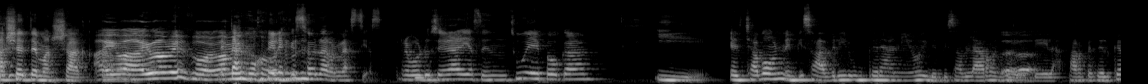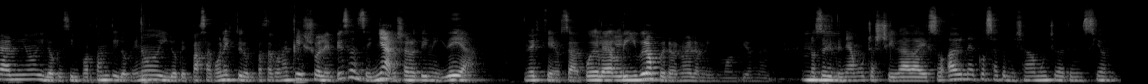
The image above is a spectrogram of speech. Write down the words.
a Gentleman Jack. Ahí va, ahí va mejor, va Estas mejor. mujeres que son, gracias, revolucionarias en su época. Y el chabón empieza a abrir un cráneo y le empieza a hablar de, de las partes del cráneo y lo que es importante y lo que no, y lo que pasa con esto y lo que pasa con aquello. Le empieza a enseñar, ya no tiene idea. No es que, o sea, puede leer libros, pero no es lo mismo, ¿entienden? No sé si tenía mucha llegada a eso. Hay una cosa que me llama mucho la atención,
